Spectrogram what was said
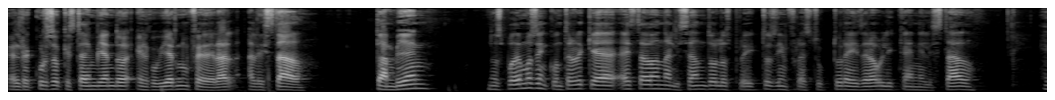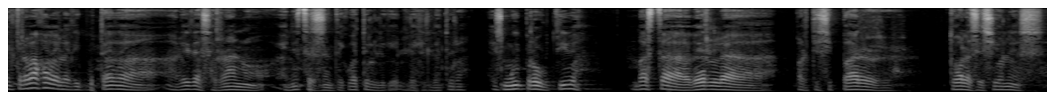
el recurso que está enviando el gobierno federal al Estado. También nos podemos encontrar que ha estado analizando los proyectos de infraestructura hidráulica en el Estado. El trabajo de la diputada Aleida Serrano en esta 64 legislatura es muy productiva. Basta verla participar todas las sesiones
